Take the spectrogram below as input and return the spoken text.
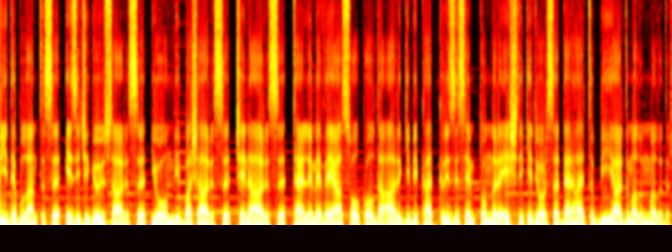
Mide bulantısı, ezici göğüs ağrısı, yoğun bir baş ağrısı, çene ağrısı, terleme veya sol kolda ağrı gibi kalp krizi semptomları eşlik ediyorsa derhal tıbbi yardım alınmalıdır.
